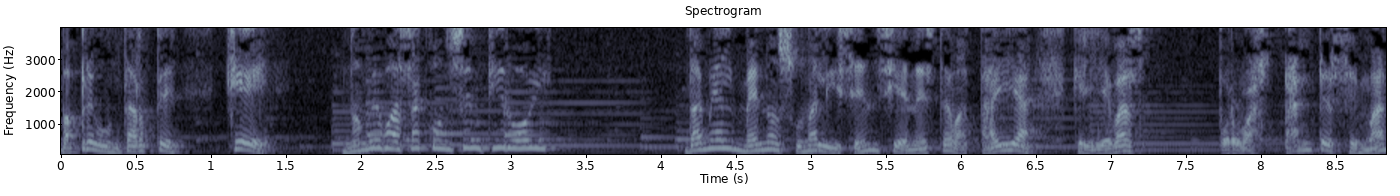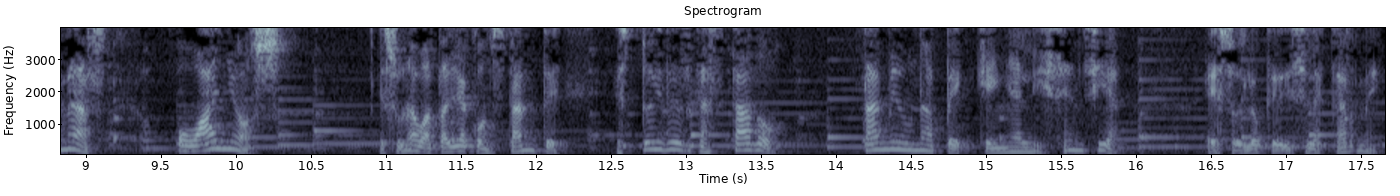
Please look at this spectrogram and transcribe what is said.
Va a preguntarte, ¿qué? ¿No me vas a consentir hoy? Dame al menos una licencia en esta batalla que llevas por bastantes semanas o años. Es una batalla constante. Estoy desgastado. Dame una pequeña licencia. Eso es lo que dice la carne.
